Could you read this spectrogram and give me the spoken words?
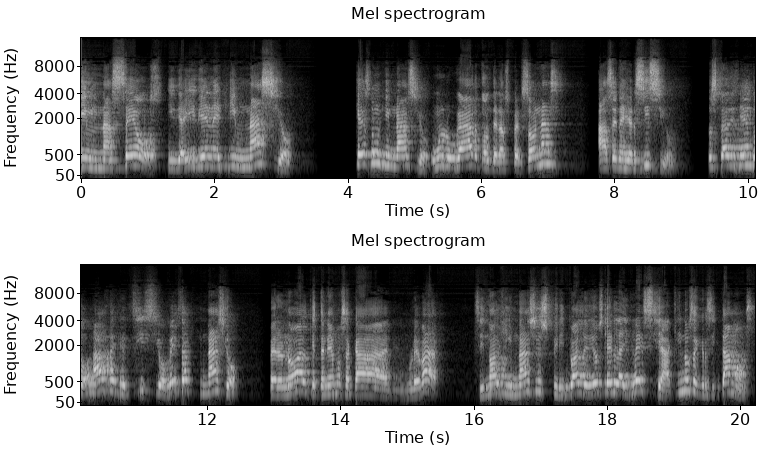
gimnaseos y de ahí viene gimnasio. ¿Qué es un gimnasio? Un lugar donde las personas hacen ejercicio. Entonces está diciendo, haz ejercicio, ves al gimnasio, pero no al que tenemos acá en el bulevar, sino al gimnasio espiritual de Dios que es la iglesia. Aquí nos ejercitamos.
